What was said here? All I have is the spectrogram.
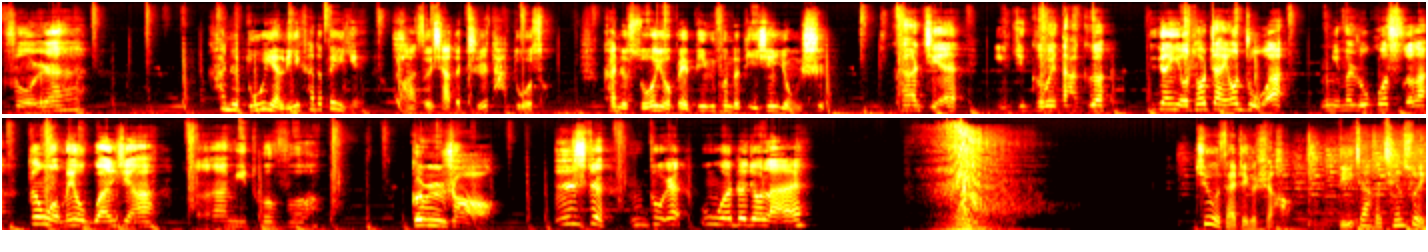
主人。看着独眼离开的背影，花泽吓得直打哆嗦。看着所有被冰封的地心勇士，哈姐以及各位大哥，冤有头债有主啊！你们如果死了，跟我没有关系啊！阿弥陀佛，跟上。是，主人，我这就来。就在这个时候。迪迦和千岁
